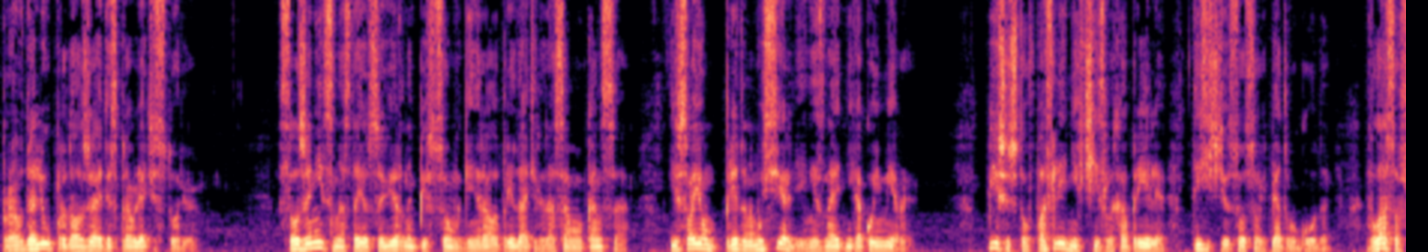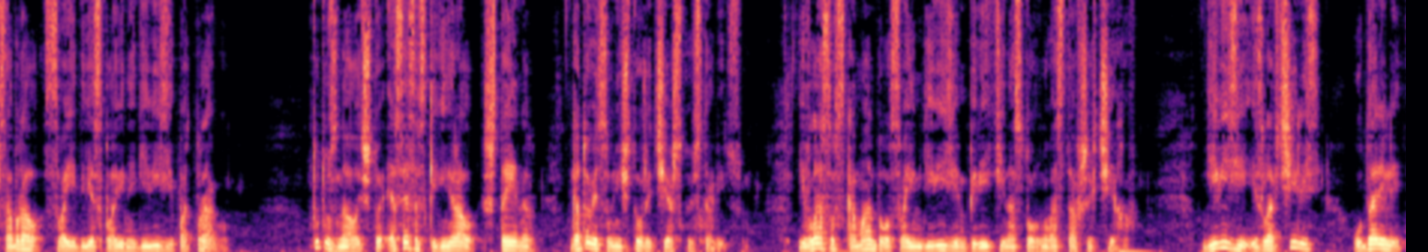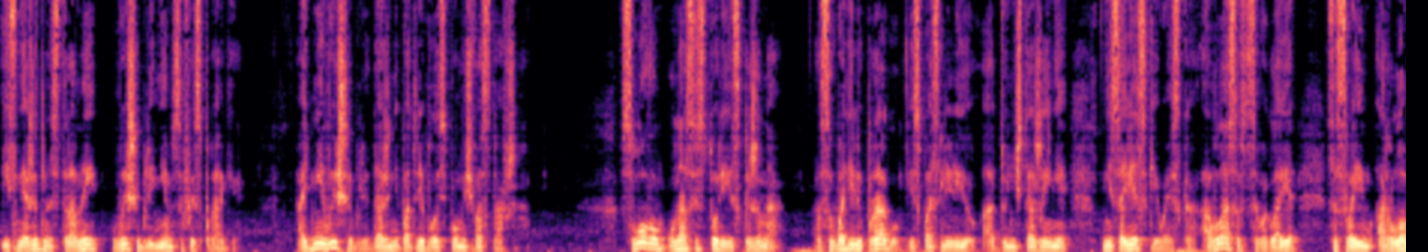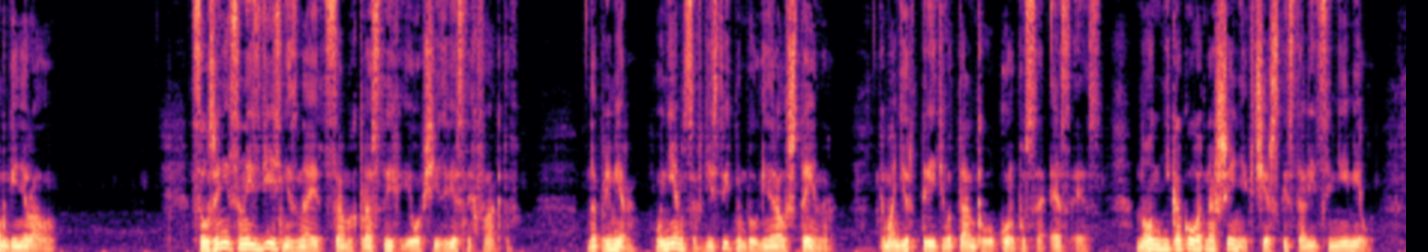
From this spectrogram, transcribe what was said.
Правдолюб продолжает исправлять историю. Солженицын остается верным певцом генерала-предателя до самого конца и в своем преданном усердии не знает никакой меры. Пишет, что в последних числах апреля 1945 года Власов собрал свои две с половиной дивизии под Прагу. Тут узналось, что эсэсовский генерал Штейнер готовится уничтожить чешскую столицу и Власов скомандовал своим дивизиям перейти на сторону восставших чехов. Дивизии изловчились, ударили и с неожиданной стороны вышибли немцев из Праги. Одни вышибли, даже не потребовалась помощь восставших. Словом, у нас история искажена. Освободили Прагу и спасли ее от уничтожения не советские войска, а власовцы во главе со своим орлом-генералом, Солженицын и здесь не знает самых простых и общеизвестных фактов. Например, у немцев действительно был генерал Штейнер, командир третьего танкового корпуса СС, но он никакого отношения к чешской столице не имел,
